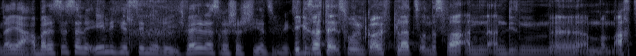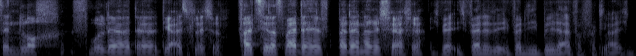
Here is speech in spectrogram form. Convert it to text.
Naja, aber das ist eine ähnliche Szenerie. Ich werde das recherchieren zum nächsten Wie gesagt, da ist wohl ein Golfplatz und es war an, an diesem, äh, am, am 18. Loch ist wohl der, der, die Eisfläche. Falls dir das weiterhilft bei deiner Recherche. Ich, werde, ich, werde, die- ich werde die Bilder einfach vergleichen.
